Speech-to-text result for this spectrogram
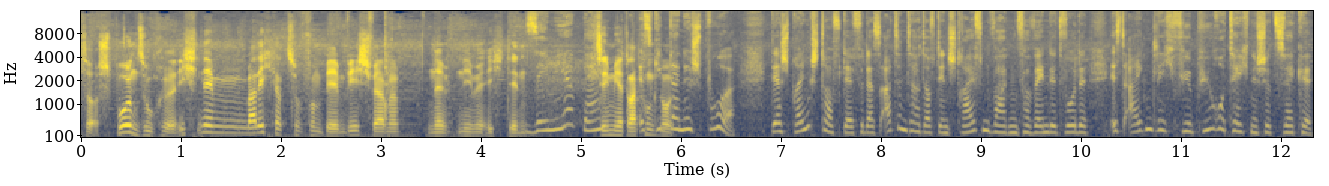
So, Spurensuche. Ich nehme, weil ich gerade so vom BMW schwärme, ne, nehme ich den Semir, Ben, Semir es gibt 3.0. eine Spur. Der Sprengstoff, der für das Attentat auf den Streifenwagen verwendet wurde, ist eigentlich für pyrotechnische Zwecke.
